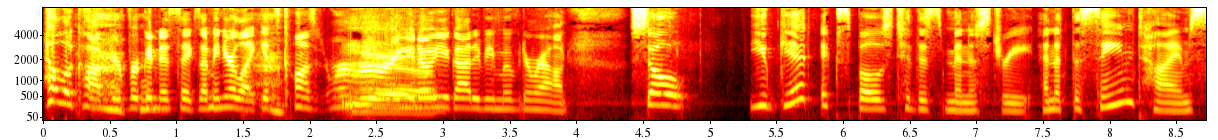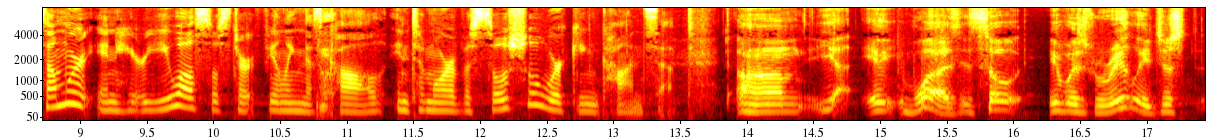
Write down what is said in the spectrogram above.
helicopter, for goodness sakes. I mean, you're like, it's constant, Yeah. you know, you got to be moving around. So you get exposed to this ministry, and at the same time, somewhere in here, you also start feeling this call into more of a social working concept. Um, yeah, it was. So it was really just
